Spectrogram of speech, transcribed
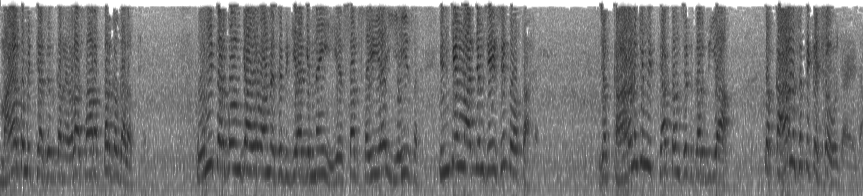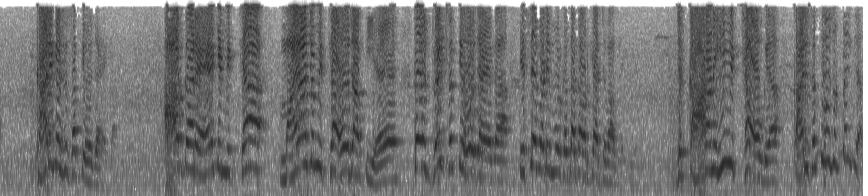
माया को मिथ्या सिद्ध करने वाला, सारा तर्क गलत है। उन्हीं तर्कों के अगर हमने सिद्ध किया कि नहीं, ये सब सही है, यही सही इनके माध्यम से ही सिद्ध होता है। जब कारण की मिथ्या तम सिद्ध कर दिया तो कारण सत्य कैसे हो जाएगा? कार्य कैसे सत्य हो जाएगा? आप कह रहे हैं कि मिथ्या माया जो मिथ्या हो जाती है तो द्वैत सत्य हो जाएगा। इससे बड़ी मूर्खता का और क्या जवाब है? जब कारण ही मिथ्या हो गया, कार्य सत्य हो सकता है क्या?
